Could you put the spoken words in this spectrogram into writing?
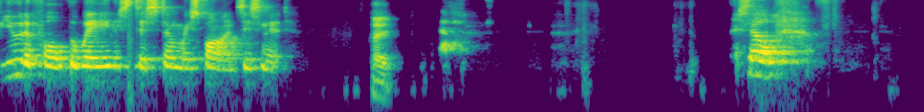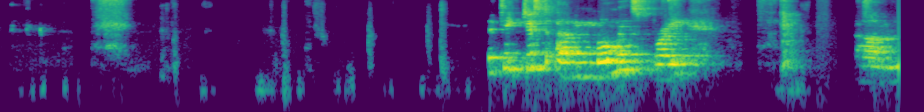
beautiful the way the system responds, isn't it? Right. So I take just a moment's break. Um,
